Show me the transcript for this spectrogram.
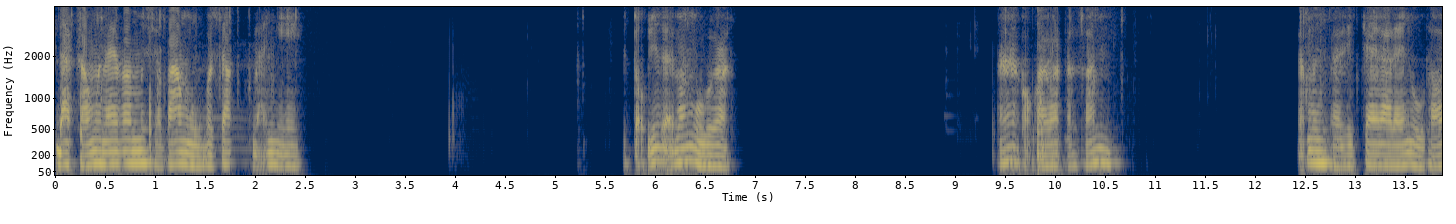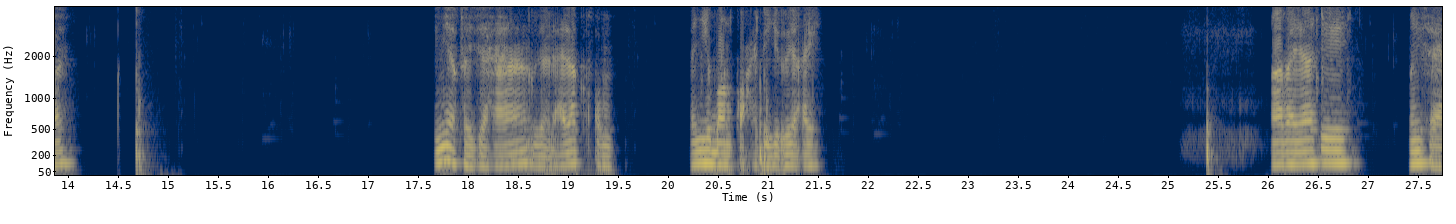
đặt xong ở này và mình sẽ vào ngủ một giấc đã nhẹ. Tổ như vậy mà ngủ được à? À có cái bắt đằng xanh chắc mình phải chạy ra để ngủ thôi. Chính là phải giờ hả giờ đã là còn nó như bon quái thì dữ vậy. Và bây giờ thì mình sẽ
